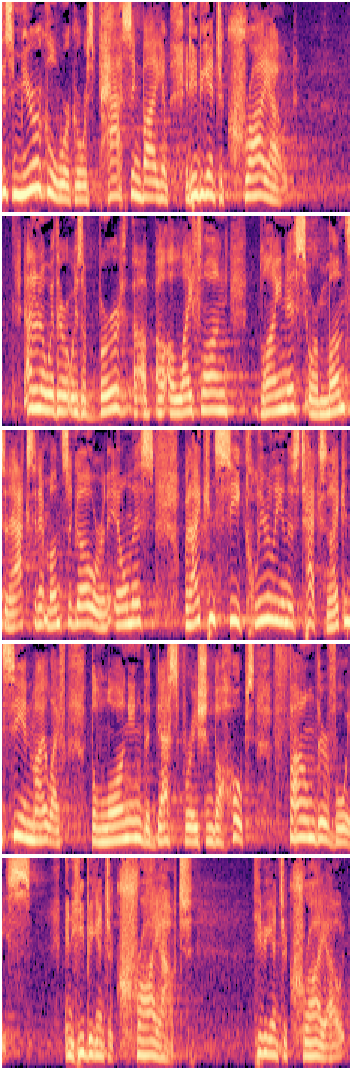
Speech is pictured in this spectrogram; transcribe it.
This miracle worker was passing by him, and he began to cry out. I don't know whether it was a birth, a, a, lifelong blindness, or months, an accident months ago, or an illness, but I can see clearly in this text, and I can see in my life the longing, the desperation, the hopes found their voice, and he began to cry out. He began to cry out.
